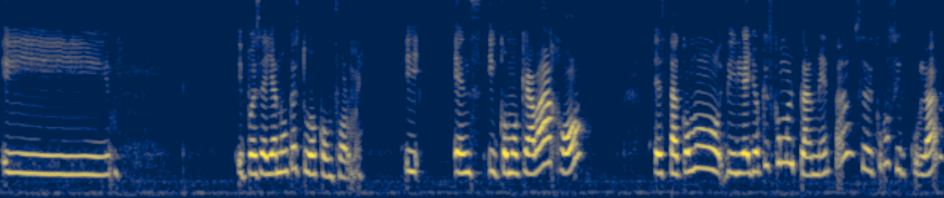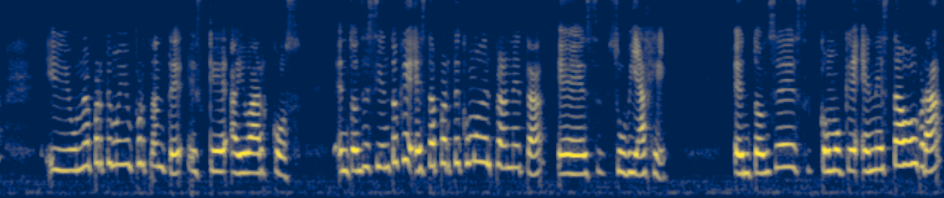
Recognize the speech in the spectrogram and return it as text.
Y y pues ella nunca estuvo conforme. Y en, y como que abajo está como diría yo que es como el planeta, se ve como circular y una parte muy importante es que hay barcos. Entonces siento que esta parte como del planeta es su viaje. Entonces, como que en esta obra,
